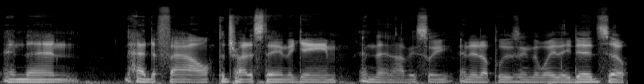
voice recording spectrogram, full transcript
and then had to foul to try to stay in the game, and then obviously ended up losing the way they did. So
